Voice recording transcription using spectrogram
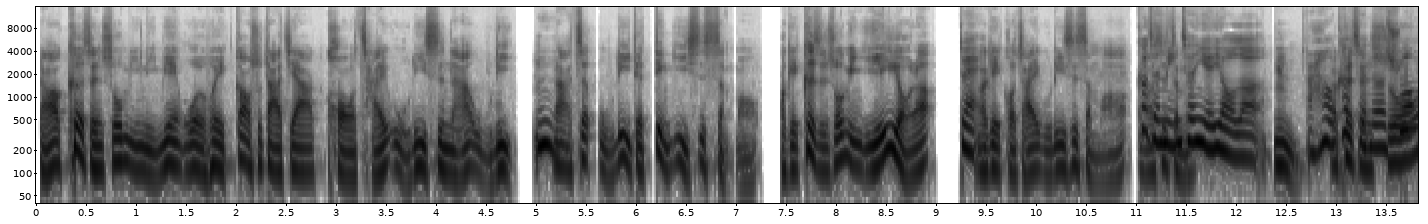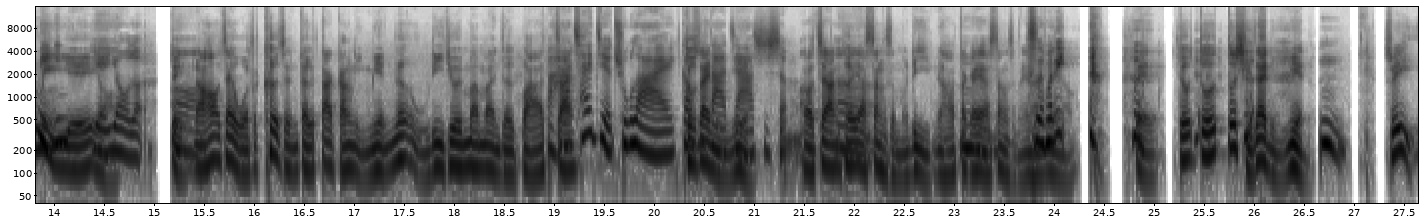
然后课程说明里面我也会告诉大家口才武力是哪五力。嗯，那这五力的定义是什么？OK，课程说明也有了。对，OK，口才五力是什么？课程名称也有了，嗯，然后课程的说明也也有了，对，然后在我的课程的大纲里面，那五力就会慢慢的把它把它拆解出来，告诉大家是什么。哦，这堂课要上什么力，然后大概要上什么样什么力？对，都都都写在里面。嗯，所以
